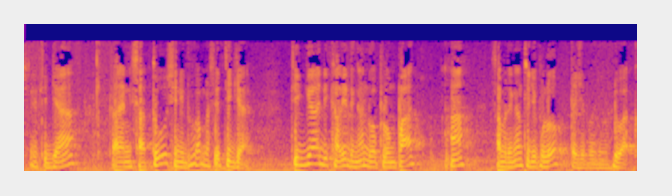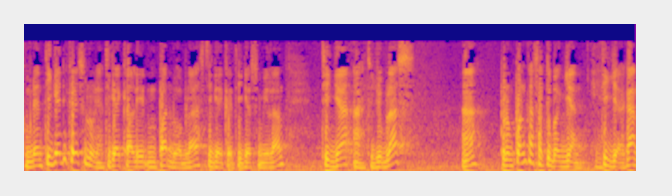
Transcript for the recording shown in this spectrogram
sini 3 kalian ini 1 sini 2 masih 3 3 dikali dengan 24 Hah? Sama dengan 70 72. 2 Kemudian 3 dikali seluruhnya 3 kali 4 12 3 kali 3 9 3 ah 17 Hah? Perempuan kan satu bagian Iya. 3 kan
